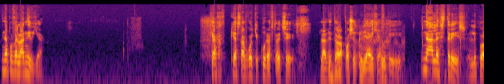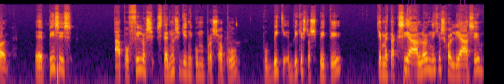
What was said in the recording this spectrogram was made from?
είναι από βελανίδια. Πια, πια σταυγό και κούρευτο, έτσι. Δηλαδή τώρα πόση δουλειά έχει αυτή. Είναι άλλες τρεις. Λοιπόν, επίσης από φίλος στενού συγγενικού μου προσώπου που μπήκε, μπήκε στο σπίτι και μεταξύ άλλων είχε σχολιάσει,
